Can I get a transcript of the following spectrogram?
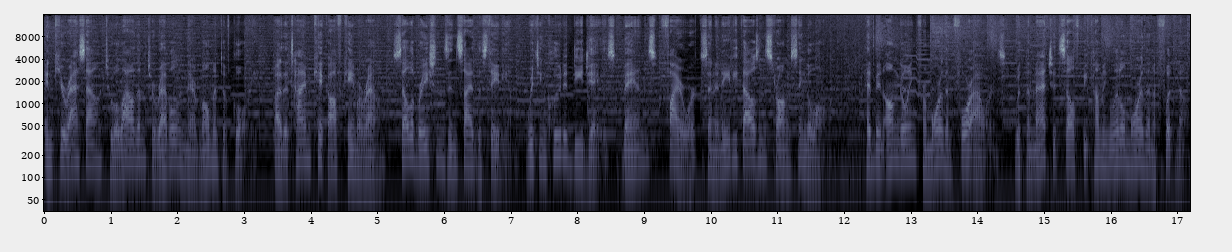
and Curacao to allow them to revel in their moment of glory. By the time kickoff came around, celebrations inside the stadium, which included DJs, bands, fireworks, and an 80,000 strong sing-along, had been ongoing for more than four hours, with the match itself becoming little more than a footnote.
